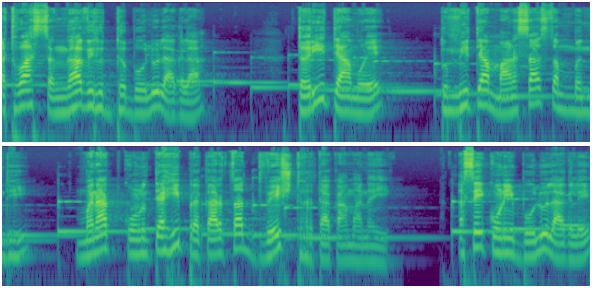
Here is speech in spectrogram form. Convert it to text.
अथवा संघाविरुद्ध बोलू लागला तरी त्यामुळे तुम्ही त्या माणसासंबंधी मनात कोणत्याही प्रकारचा द्वेष धरता कामा नये असे कोणी बोलू लागले.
